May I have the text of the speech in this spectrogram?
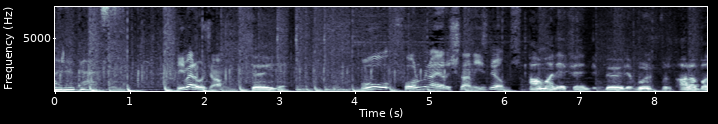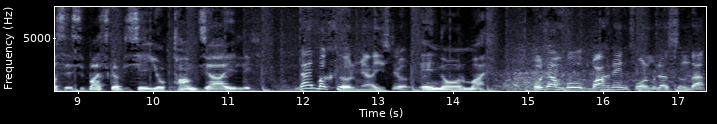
Aragaz, Dilber hocam Söyle. bu formüla yarışlarını izliyor musun? Aman efendim böyle vırt vırt araba sesi başka bir şey yok tam cahillik. Ben bakıyorum ya izliyorum. E normal. Hocam bu Bahreyn formülasında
